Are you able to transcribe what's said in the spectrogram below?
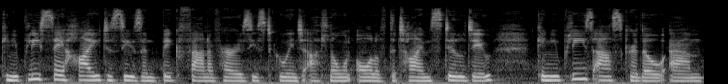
Can you please say hi to Susan? Big fan of hers. Used to go into Athlone all of the time, still do. Can you please ask her though um,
